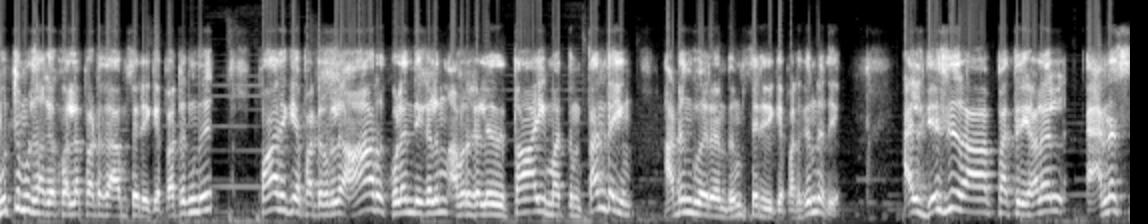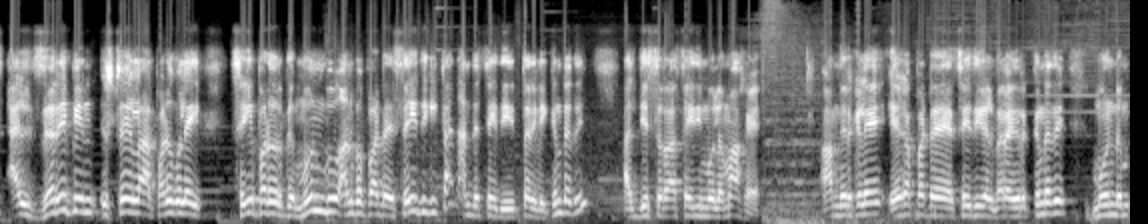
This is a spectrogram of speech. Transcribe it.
முற்றுமுழுதாக கொல்லப்பட்டதாக தெரிவிக்கப்பட்டிருந்தது பாதிக்கப்பட்டவர்கள் ஆறு குழந்தைகளும் அவர்களது தாய் மற்றும் தந்தையும் அடங்குவர் என்றும் தெரிவிக்கப்படுகின்றது. அல் ஜெசிரா பத்திரிகையாளர் அனஸ் அல் ஜெரிபின் இஸ்ரேலா படுகொலை செய்யப்படுவதற்கு முன்பு அனுப்பப்பட்ட செய்தியில் தான் அந்த செய்தி தெரிவிக்கின்றது. அல் ஜெசிரா செய்தி மூலமாக. ஆம்னர்களே ஏகப்பட்ட செய்திகள் வர இருக்கின்றது. மீண்டும்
